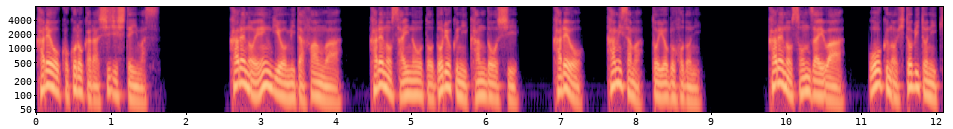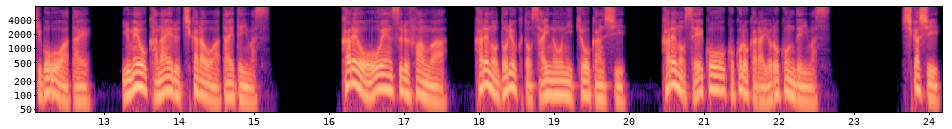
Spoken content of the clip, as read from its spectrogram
彼を心から支持しています。彼の演技を見たファンは、彼の才能と努力に感動し、彼を神様と呼ぶほどに。彼の存在は、多くの人々に希望を与え、夢を叶える力を与えています。彼を応援するファンは、彼の努力と才能に共感し、彼の成功を心から喜んでいます。しかし、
